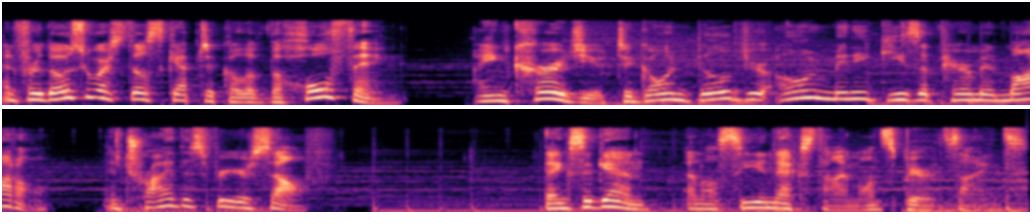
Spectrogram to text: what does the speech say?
And for those who are still skeptical of the whole thing, I encourage you to go and build your own mini Giza pyramid model and try this for yourself. Thanks again, and I'll see you next time on Spirit Science.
